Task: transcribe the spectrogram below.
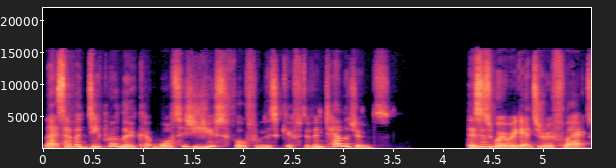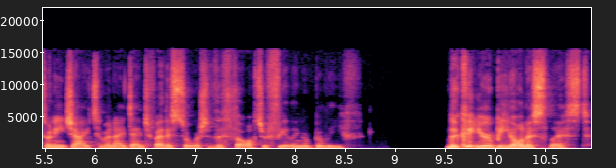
let's have a deeper look at what is useful from this gift of intelligence. This is where we get to reflect on each item and identify the source of the thought or feeling or belief. Look at your Be Honest list.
